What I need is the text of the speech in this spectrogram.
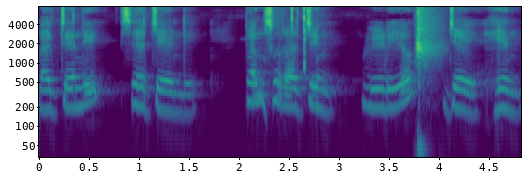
లైక్ చేయండి షేర్ చేయండి. Thanks for watching video. జై హింద్.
